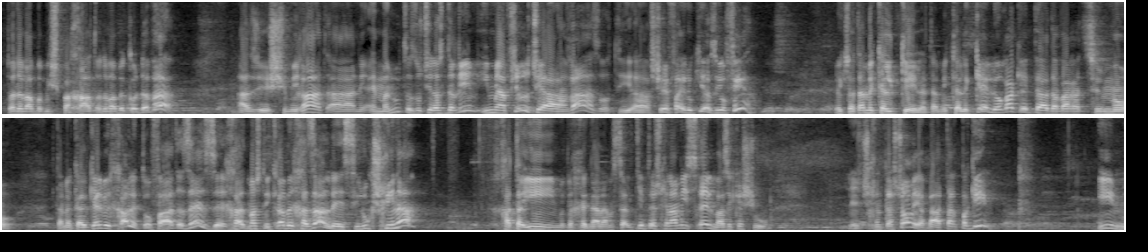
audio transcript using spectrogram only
אותו דבר במשפחה, אותו דבר בכל דבר. אז שמירת הנאמנות הזאת של הסדרים, היא מאפשרת שהאהבה הזאת, השפע האלוקי הזה יופיע. וכשאתה מקלקל, אתה מקלקל לא רק את הדבר עצמו, אתה מקלקל בכלל את תופעת הזה, זה מה שנקרא בחז"ל סילוק שכינה. חטאים וכן הלאה, מסלקים את השכינה מישראל, מה זה קשור? לשכנת השווי, הבעת הרפגים. אם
